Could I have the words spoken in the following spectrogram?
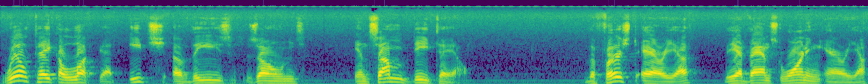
We'll take a look at each of these zones in some detail. The first area, the advanced warning area,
